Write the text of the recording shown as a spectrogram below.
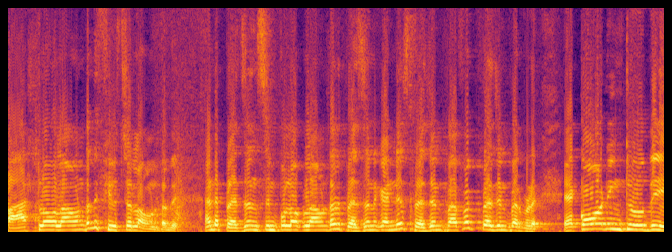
పాస్ట్లో ఒకలా ఉంటుంది ఫ్యూచర్లో ఉంటుంది అంటే ప్రెసెంట్ సింపుల్ ఒకలా ఉంటుంది present continuous present perfect present perfect according to the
